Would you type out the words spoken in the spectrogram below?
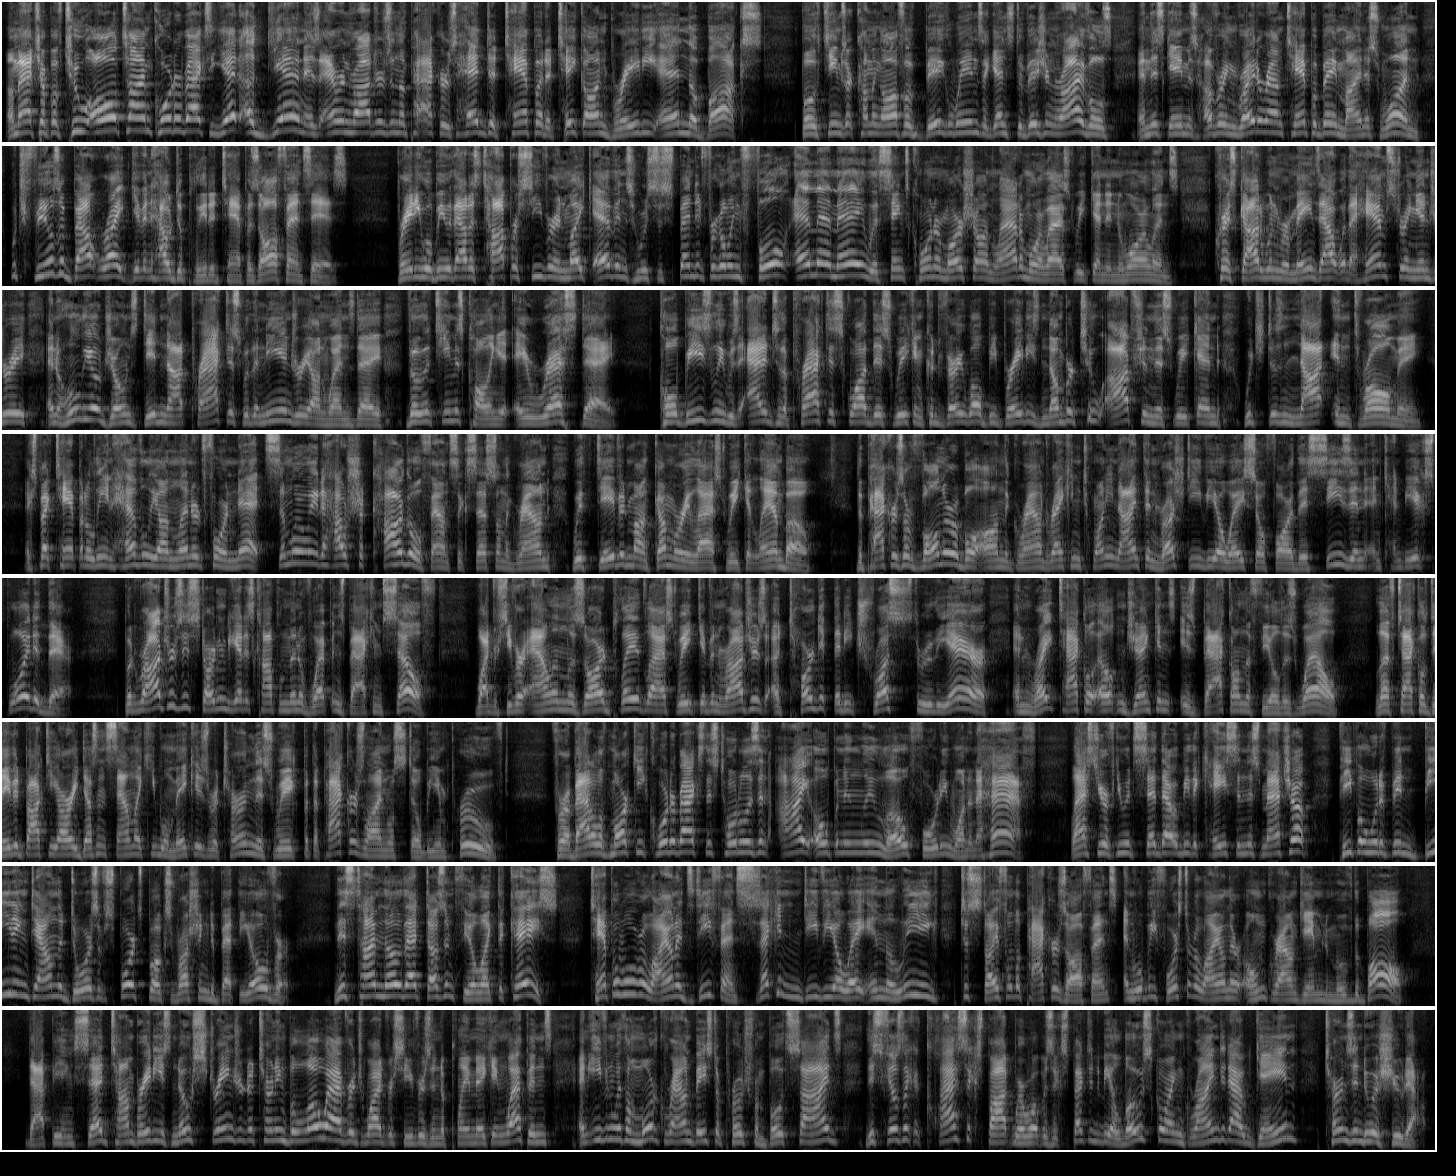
A matchup of two all time quarterbacks yet again as Aaron Rodgers and the Packers head to Tampa to take on Brady and the Bucs. Both teams are coming off of big wins against division rivals, and this game is hovering right around Tampa Bay minus one, which feels about right given how depleted Tampa's offense is. Brady will be without his top receiver in Mike Evans, who was suspended for going full MMA with Saints corner Marshon Lattimore last weekend in New Orleans. Chris Godwin remains out with a hamstring injury, and Julio Jones did not practice with a knee injury on Wednesday, though the team is calling it a rest day. Cole Beasley was added to the practice squad this week and could very well be Brady's number two option this weekend, which does not enthrall me. Expect Tampa to lean heavily on Leonard Fournette, similarly to how Chicago found success on the ground with David Montgomery last week at Lambeau. The Packers are vulnerable on the ground, ranking 29th in rush DVOA so far this season and can be exploited there. But Rodgers is starting to get his complement of weapons back himself. Wide receiver Allen Lazard played last week, giving Rodgers a target that he trusts through the air, and right tackle Elgton Jenkins is back on the field as well. Left tackle David Bakhtiari doesn't sound like he will make his return this week, but the Packers line will still be improved. For a battle of marquee quarterbacks, this total is an eye-openingly low 41 and a half. Last year, if you had said that would be the case in this matchup, people would have been beating down the doors of sportsbooks rushing to bet the over. This time, though, that doesn't feel like the case. Tampa will rely on its defense, second in DVOA in the league, to stifle the Packers' offense and will be forced to rely on their own ground game to move the ball. That being said, Tom Brady is no stranger to turning below average wide receivers into playmaking weapons, and even with a more ground based approach from both sides, this feels like a classic spot where what was expected to be a low scoring, grinded out game turns into a shootout.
